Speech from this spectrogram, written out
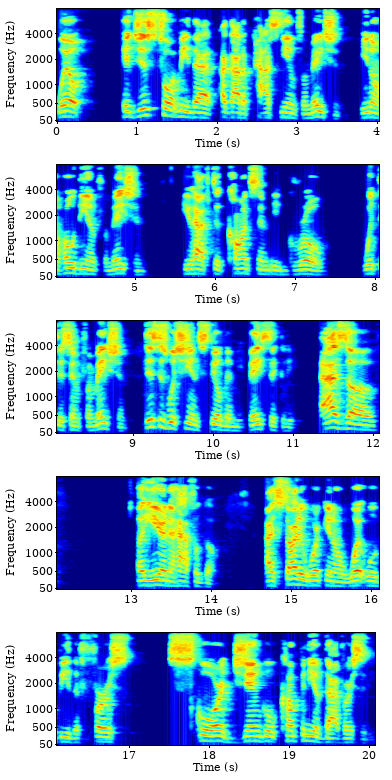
Well, it just taught me that I got to pass the information. You don't hold the information. You have to constantly grow with this information. This is what she instilled in me, basically. As of a year and a half ago, I started working on what will be the first score jingle company of diversity.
